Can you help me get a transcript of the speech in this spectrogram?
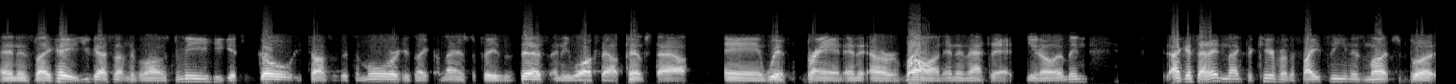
and it's like, hey, you got something that belongs to me. He gets his gold. He tosses it to Mord. He's like, Lannister pays his debts, and he walks out pimp style and with Bran and or Bronn, and then that's it. You know, I mean, like I said, I didn't like to care for the fight scene as much, but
